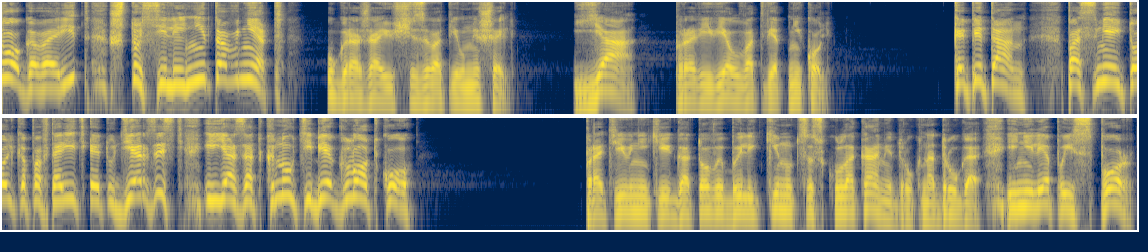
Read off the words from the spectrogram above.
«Кто говорит, что селенитов нет?» — угрожающе завопил Мишель. «Я!» — проревел в ответ Николь. «Капитан, посмей только повторить эту дерзость, и я заткну тебе глотку!» Противники готовы были кинуться с кулаками друг на друга, и нелепый спор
